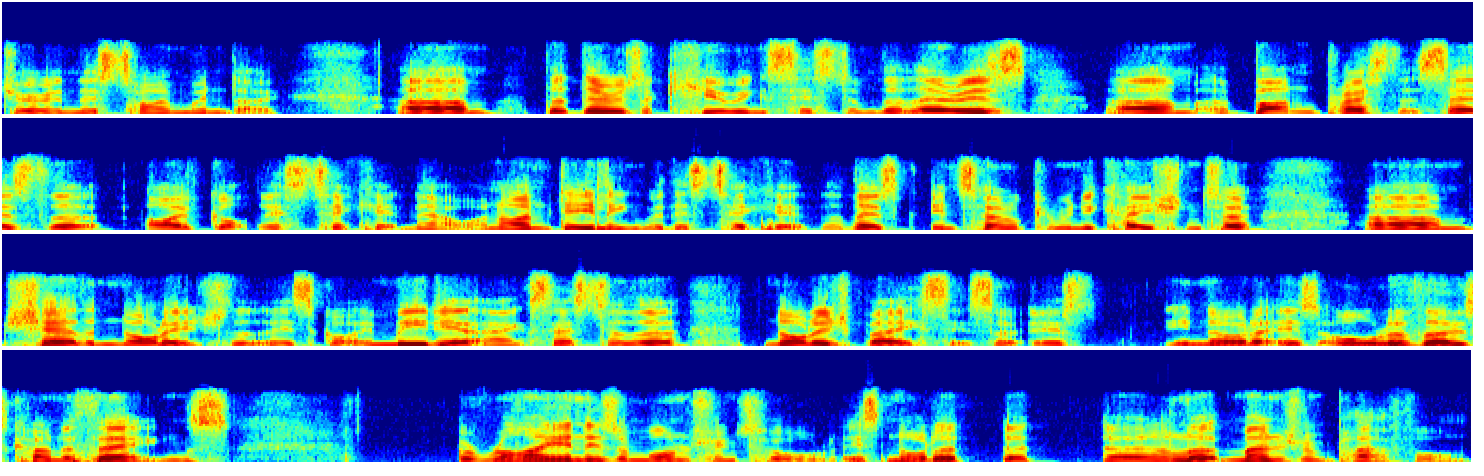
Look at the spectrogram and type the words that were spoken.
during this time window. Um, that there is a queuing system, that there is um, a button press that says that I've got this ticket now and I'm dealing with this ticket. That there's internal communication to um, share the knowledge. That it's got immediate access to the knowledge base. It's, it's you know it's all of those kind of things. Orion is a monitoring tool. It's not a, a an alert management platform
